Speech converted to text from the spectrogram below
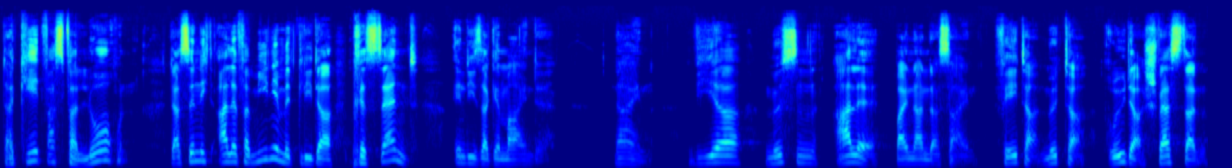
da geht was verloren. Da sind nicht alle Familienmitglieder präsent in dieser Gemeinde. Nein, wir müssen alle beieinander sein. Väter, Mütter, Brüder, Schwestern,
